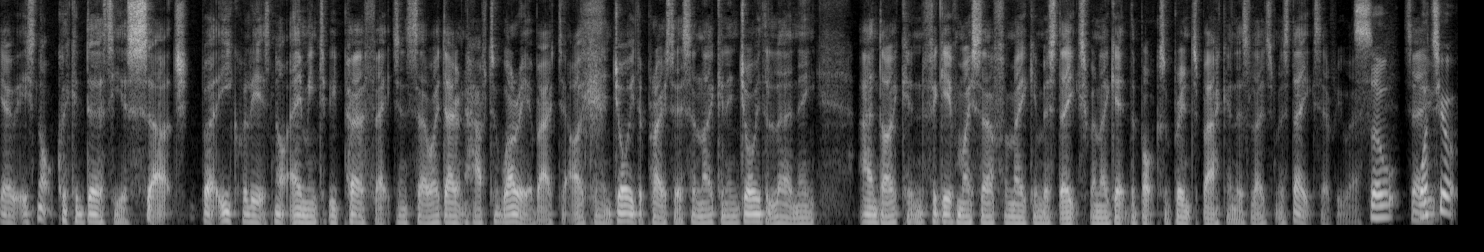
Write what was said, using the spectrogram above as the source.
You know, it's not quick and dirty as such, but equally it's not aiming to be perfect. And so I don't have to worry about it. I can enjoy the process and I can enjoy the learning and I can forgive myself for making mistakes when I get the box of prints back and there's loads of mistakes everywhere. So, So- what's your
